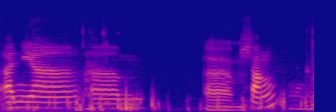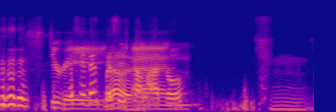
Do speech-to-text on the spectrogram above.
Anya, um, um Shang. Stiray President ba si Shang ato? And- Hmm,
